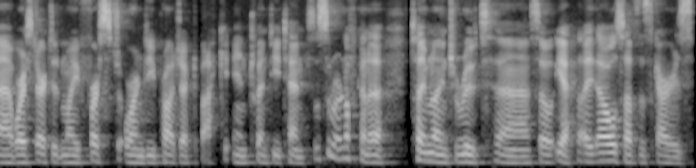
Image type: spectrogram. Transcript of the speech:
uh, where I started my first R&D project back in 2010. So similar enough kind of timeline to Ruth. Uh, so yeah, I, I, also have the scars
